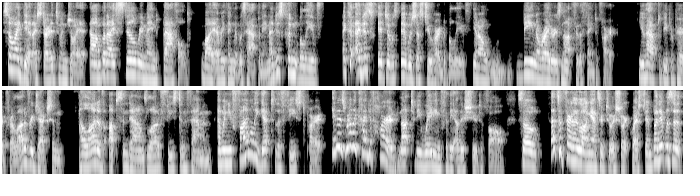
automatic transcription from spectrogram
So I did. I started to enjoy it, um, but I still remained baffled by everything that was happening. I just couldn't believe. I could. I just. It was. It was just too hard to believe. You know, being a writer is not for the faint of heart you have to be prepared for a lot of rejection, a lot of ups and downs, a lot of feast and famine. And when you finally get to the feast part, it is really kind of hard not to be waiting for the other shoe to fall. So that's a fairly long answer to a short question, but it was a,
